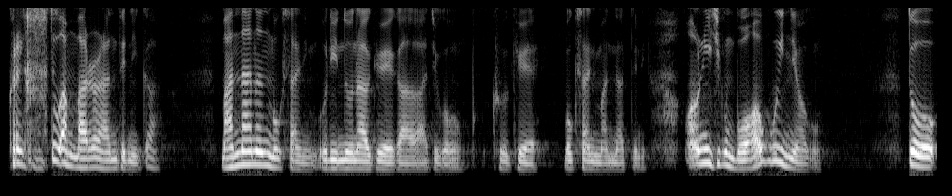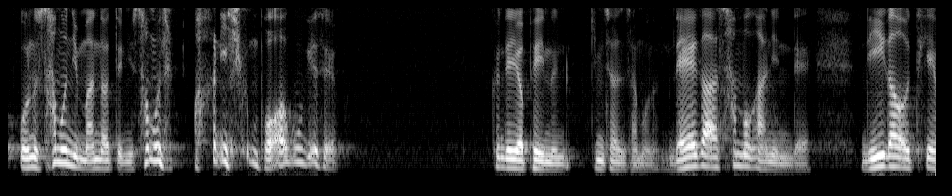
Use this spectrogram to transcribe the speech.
그래 하도 안 말을 안 듣니까 만나는 목사님 우리 누나 교회 가가지고 그 교회 목사님 만났더니 아니 지금 뭐 하고 있냐고 또 어느 사모님 만났더니 사모님 아니 지금 뭐 하고 계세요? 근데 옆에 있는 김찬 사모는 내가 사모가 아닌데 네가 어떻게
